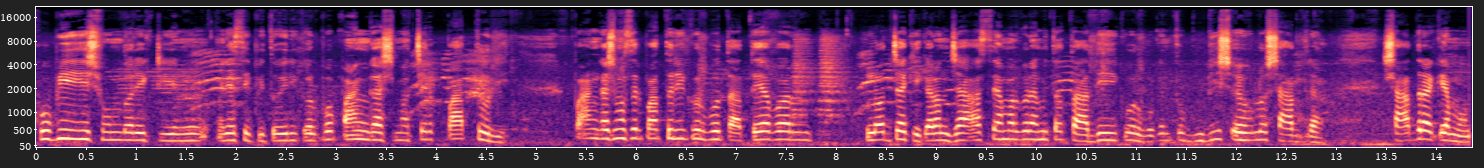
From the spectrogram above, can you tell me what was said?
খুবই সুন্দর একটি রেসিপি তৈরি করব। পাঙ্গাস মাছের পাতুরি। পাঙ্গাস মাছের পাতুরি করব, তাতে আবার লজ্জা কি? কারণ যা আছে আমার ঘরে আমি তো তা দিয়েই করব। কিন্তু বিষয় হলো সাদরা। সাদরা কেমন?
